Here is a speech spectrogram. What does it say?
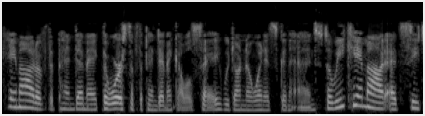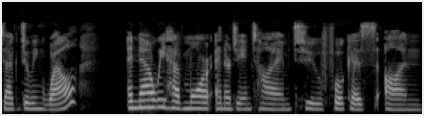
came out of the pandemic, the worst of the pandemic, I will say. We don't know when it's going to end. So we came out at SETAC doing well. And now we have more energy and time to focus on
